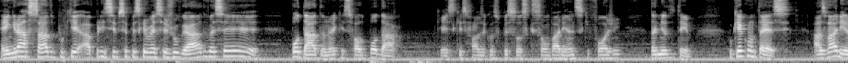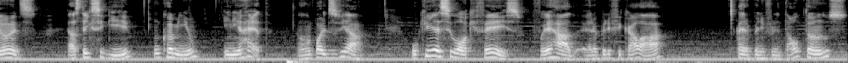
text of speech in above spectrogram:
É engraçado porque a princípio você pensa que ele vai ser julgado, vai ser podado, né? Que eles falam podar. Que é isso que eles fazem com as pessoas que são variantes que fogem da linha do tempo. O que acontece? As variantes, elas têm que seguir um caminho em linha reta. Ela não pode desviar. O que esse Loki fez foi errado. Era pra ele ficar lá, era pra ele enfrentar o Thanos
